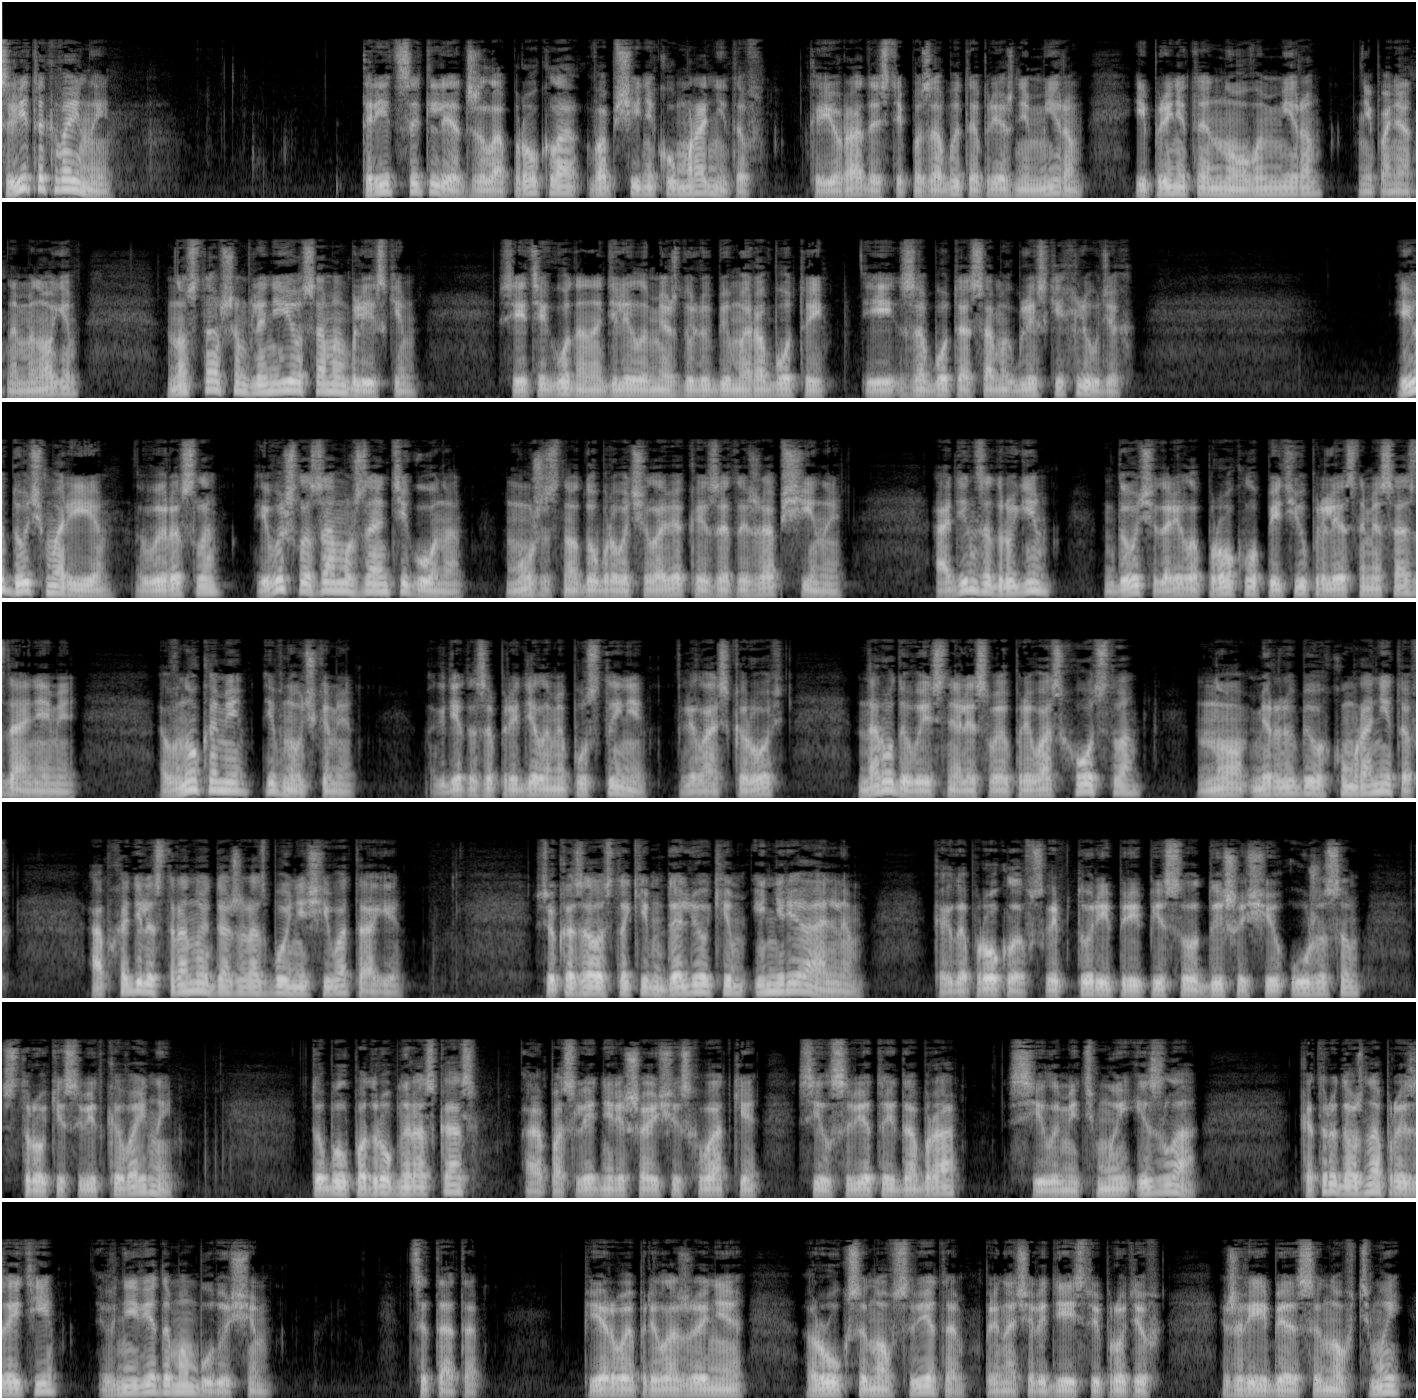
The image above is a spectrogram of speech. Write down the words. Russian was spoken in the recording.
Свиток войны. Тридцать лет жила Прокла в общине кумранитов, к ее радости позабытая прежним миром и принятая новым миром, непонятным многим, но ставшим для нее самым близким. Все эти годы она делила между любимой работой и заботой о самых близких людях. Ее дочь Мария выросла и вышла замуж за Антигона, мужественного доброго человека из этой же общины. Один за другим дочь дарила Проклу пятью прелестными созданиями, внуками и внучками. Где-то за пределами пустыни лилась кровь, народы выясняли свое превосходство, но миролюбивых кумранитов обходили стороной даже разбойничьи ватаги. Все казалось таким далеким и нереальным, когда Прокла в скриптории переписывал дышащие ужасом строки свитка войны. То был подробный рассказ о последней решающей схватке сил света и добра с силами тьмы и зла, которая должна произойти в неведомом будущем. Цитата. Первое приложение рук сынов света при начале действий против жребия сынов тьмы,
